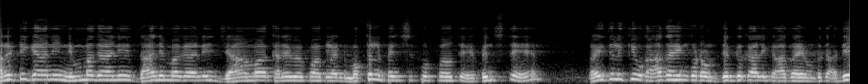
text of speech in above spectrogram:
అరటి కానీ నిమ్మ కానీ దానిమ్మ కానీ జామ కరివేపాకు లాంటి మొక్కలను పెంచిపోతే పెంచితే రైతులకి ఒక ఆదాయం కూడా ఉంటుంది. దీర్ఘకాలిక ఆదాయం ఉంటుంది. అదే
